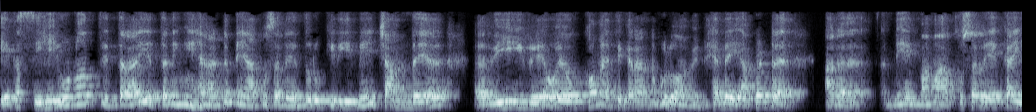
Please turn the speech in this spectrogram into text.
ඒක සිහි වුණොත් විතරයි එතනින් එහාට මේ අකුසලය දුරු කිරීමේ ඡන්දය, වීරය ඔය ඔක්කොම ඇති කරන්න පුළුවන් වෙන්නේ. හැබැයි අපිට අර මේ මම අකුසලයකයි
